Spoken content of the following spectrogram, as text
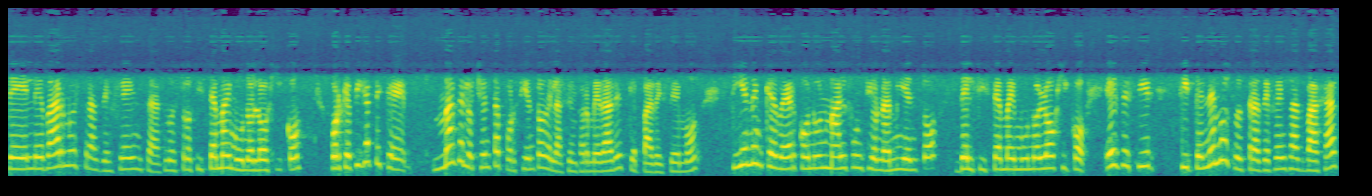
de elevar nuestras defensas, nuestro sistema inmunológico, porque fíjate que más del 80% de las enfermedades que padecemos tienen que ver con un mal funcionamiento del sistema inmunológico. Es decir, si tenemos nuestras defensas bajas,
